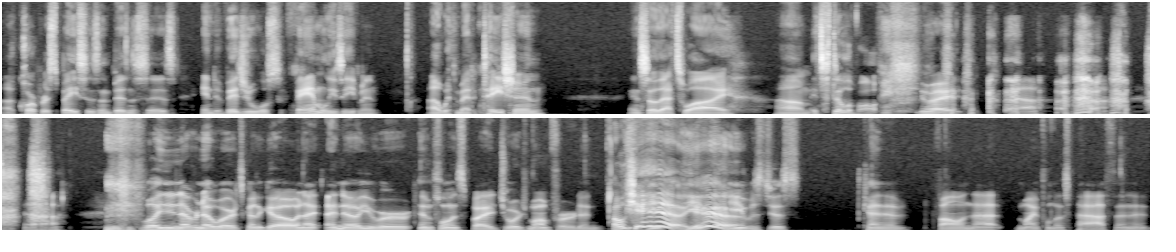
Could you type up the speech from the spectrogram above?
uh, corporate spaces and businesses, individuals, families, even uh, with meditation. And so that's why um, it's still evolving. Right. yeah. Yeah. Yeah. well, you never know where it's going to go, and I, I know you were influenced by George Mumford, and Oh, yeah, he, yeah. he was just kind of following that mindfulness path, and it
